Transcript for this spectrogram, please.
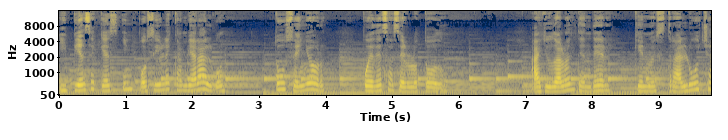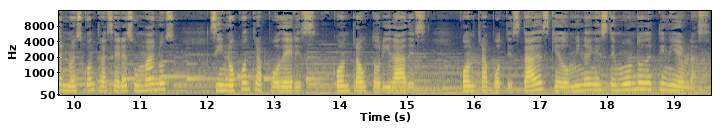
y piense que es imposible cambiar algo, tú, Señor, puedes hacerlo todo. Ayúdalo a entender que nuestra lucha no es contra seres humanos, sino contra poderes, contra autoridades, contra potestades que dominan este mundo de tinieblas,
